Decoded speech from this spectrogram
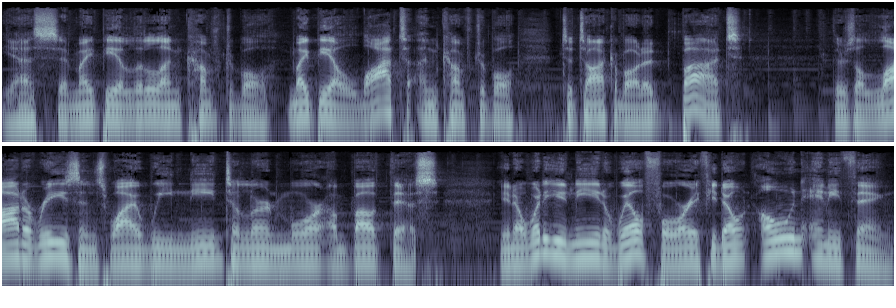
Yes, it might be a little uncomfortable, it might be a lot uncomfortable to talk about it, but there's a lot of reasons why we need to learn more about this. You know, what do you need a will for if you don't own anything?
